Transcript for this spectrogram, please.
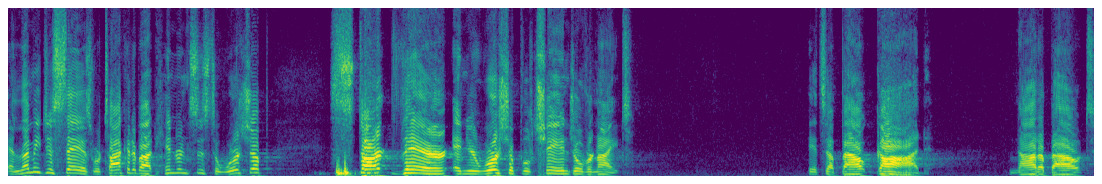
And let me just say, as we're talking about hindrances to worship, start there and your worship will change overnight. It's about God, not about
